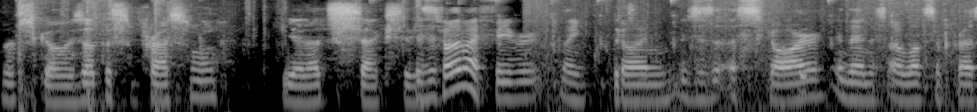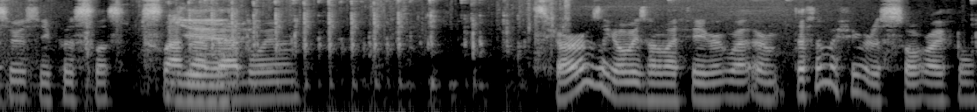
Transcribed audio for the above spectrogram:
Let's go. Is that the suppressed one? Yeah, that's sexy. This is probably my favorite like gun. It's just a scar, and then I love suppressors. So you put a sl slap that bad boy on. Scar was like always one of my favorite. Or definitely my favorite assault rifle.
